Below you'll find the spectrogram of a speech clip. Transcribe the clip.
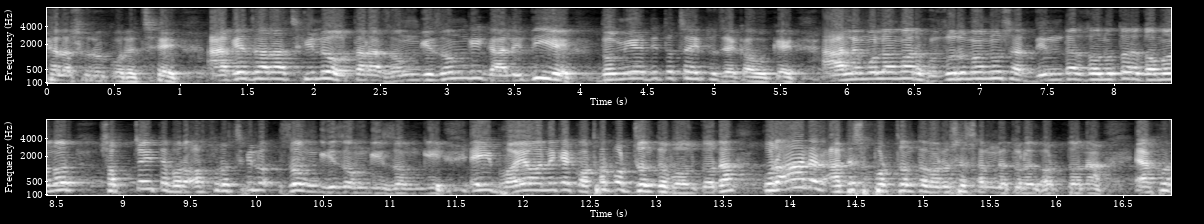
খেলা শুরু করেছে। আগে যারা ছিল, তারা জঙ্গি জঙ্গি গালি দিয়ে দমিয়ে দিতে চাইতো যে কাউকে। আলেমুলামার হুজুর মানুষ আর দিনদার জনতার দমানোর সবচাইতে বড় অস্ত্র ছিল জঙ্গি জঙ্গি জঙ্গি। এই ভয়ে অনেকে কথা পর্যন্ত বলতো না, কোরআনের আদেশ পর্যন্ত মানুষের সামনে তুলে ধরতো না। এখন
